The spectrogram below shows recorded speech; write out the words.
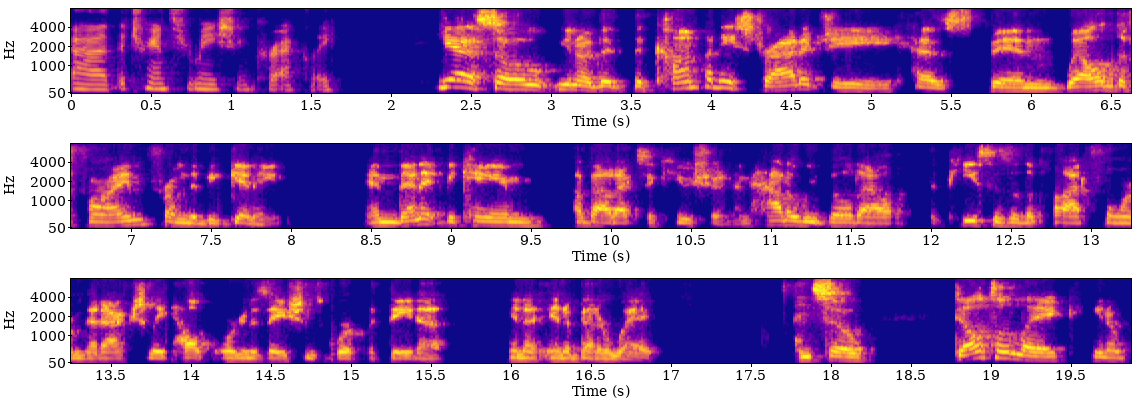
uh, the transformation correctly. Yeah, so you know the, the company strategy has been well defined from the beginning. And then it became about execution and how do we build out the pieces of the platform that actually help organizations work with data in a, in a better way. And so Delta Lake, you know,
